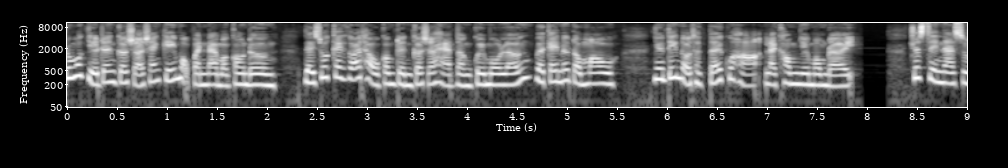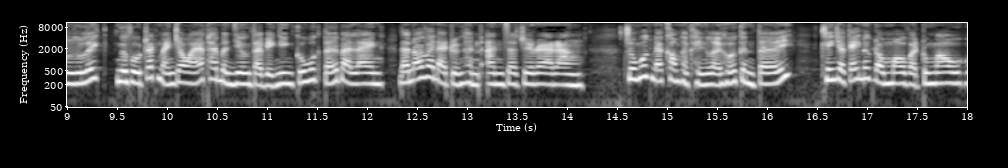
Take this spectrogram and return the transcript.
Trung Quốc dựa trên cơ sở sáng kiến một vành đai một con đường, đề xuất các gói thầu công trình cơ sở hạ tầng quy mô lớn với các nước Đông Âu, nhưng tiến độ thực tế của họ lại không như mong đợi. Justina Suzulik, người phụ trách mạng châu Á Thái Bình Dương tại Viện Nghiên cứu Quốc tế Ba Lan, đã nói với đài truyền hình Al Jazeera rằng Trung Quốc đã không thực hiện lời hứa kinh tế, khiến cho các nước Đông Âu và Trung Âu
